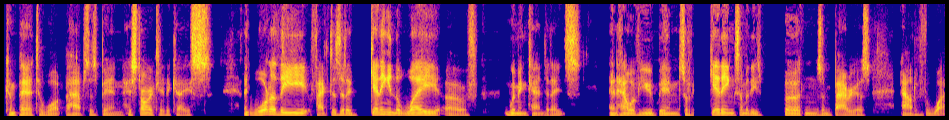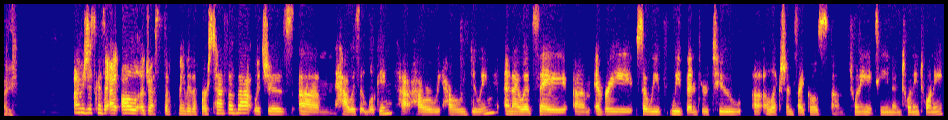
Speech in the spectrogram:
compare to what perhaps has been historically the case? And what are the factors that are getting in the way of women candidates? And how have you been sort of getting some of these burdens and barriers out of the way? I was just going to say I, will address the maybe the first half of that, which is um, how is it looking? How, how, are we how are we doing? And I would say um, every so we've we've been through two uh, election cycles, um, 2018 and 2020,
